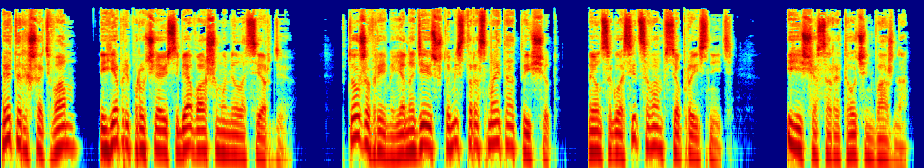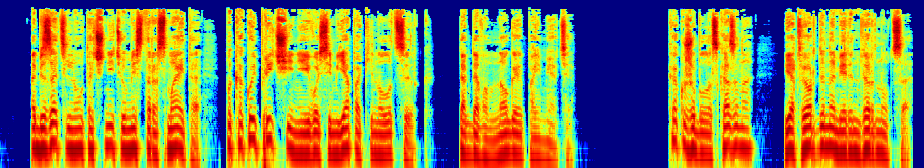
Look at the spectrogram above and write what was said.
Это решать вам, и я припоручаю себя вашему милосердию. В то же время я надеюсь, что мистера Смайта отыщут, и он согласится вам все прояснить. И еще, сэр, это очень важно. Обязательно уточните у мистера Смайта, по какой причине его семья покинула цирк. Тогда вы многое поймете. Как уже было сказано, я твердо намерен вернуться.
